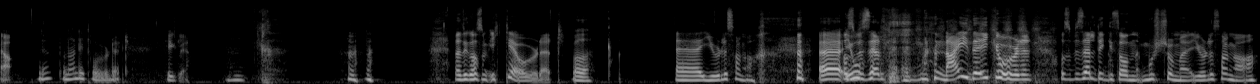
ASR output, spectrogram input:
Ja. Den er litt overvurdert. Hyggelig. Mhm. Vet du hva som ikke er overvurdert? Hva da? Eh, julesanger. Eh, Og jo, spesielt Nei, det er ikke overvurdert! Og spesielt ikke sånn morsomme julesanger.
